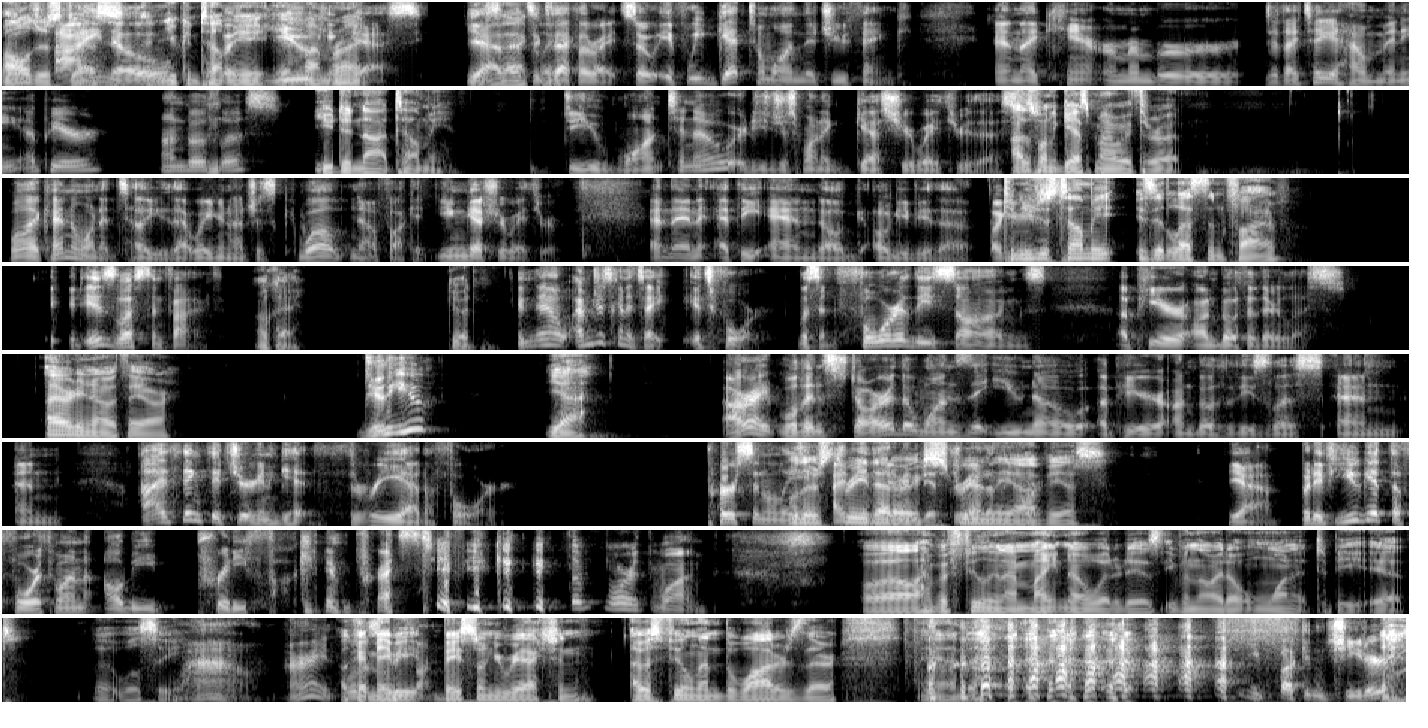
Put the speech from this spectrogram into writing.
I'll well, just I guess, know, and you can tell me if you I'm right. Guess. Yeah, that's Exactly. exactly right. So if we get to one that you think, and I can't remember, did I tell you how many appear on both lists? You did not tell me. Do you want to know, or do you just want to guess your way through this? I just want to guess my way through it. well, I kind of want to tell you that way. You're not just well, no, fuck it. You can guess your way through, and then at the end, I'll I'll give you the. I'll Can you just tell me? Is it less than five? It is less than five. Okay, good. And now I'm just going to say it's four. Listen, four of these songs appear on both of their lists. I already know what they are. Do you? Yeah. All right. Well, then star the ones that you know appear on both of these lists, and and I think that you're going to get three out of four. Personally, Well, there's I three think that are gonna get three out of the extremely obvious. Yeah, but if you get the fourth one, I'll be pretty fucking impressed if you can get the fourth one. Well, I have a feeling I might know what it is, even though I don't want it to be it. But we'll see. Wow. All right. Well, Okay, maybe based on your reaction, I was feeling under the waters there, and you fucking cheater.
